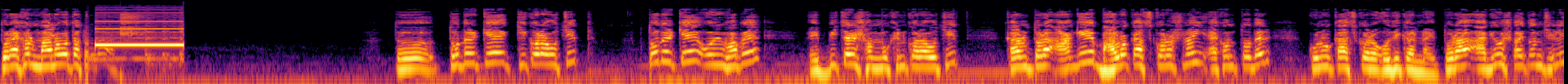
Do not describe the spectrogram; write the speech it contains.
তোরা এখন মানবতা তো তোদেরকে কি করা উচিত? তোদেরকে ওইভাবে এই বিচারের সম্মুখীন করা উচিত। কারণ তোরা আগে ভালো কাজ করস নাই, এখন তোদের কোনো কাজ করার অধিকার নাই। তোরা আগেও শয়তান ছিলি,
